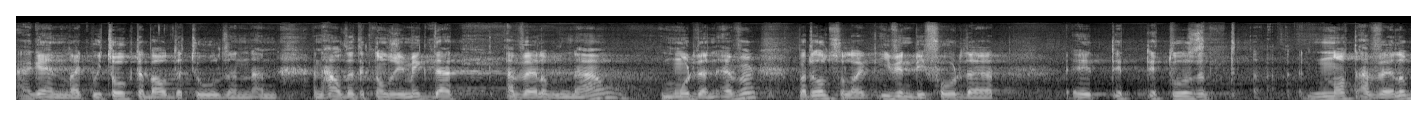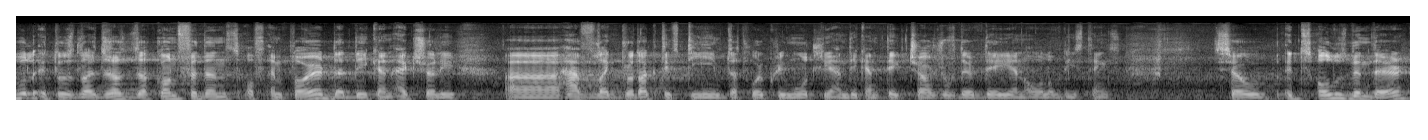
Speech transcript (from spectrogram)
again like we talked about the tools and, and, and how the technology make that available now more than ever. But also like even before that it, it, it wasn't not available. It was like just the confidence of employer that they can actually uh, have like productive teams that work remotely and they can take charge of their day and all of these things. So it's always been there.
